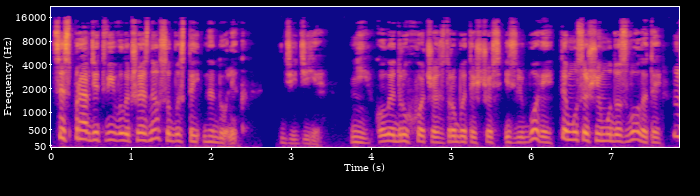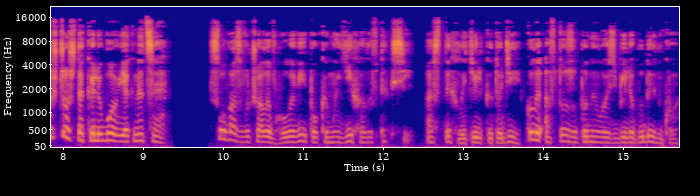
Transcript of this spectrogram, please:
Це справді твій величезний особистий недолік. Дід'є. Ні, коли друг хоче зробити щось із любові, ти мусиш йому дозволити. Ну що ж таке любов, як не це? Слова звучали в голові, поки ми їхали в таксі, а стихли тільки тоді, коли авто зупинилось біля будинку,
